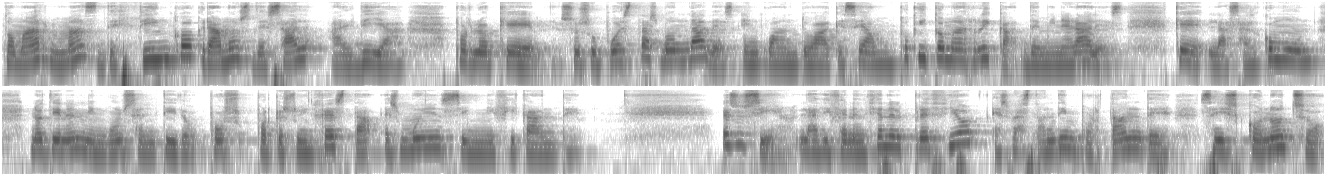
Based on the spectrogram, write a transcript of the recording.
tomar más de 5 gramos de sal al día, por lo que sus supuestas bondades en cuanto a que sea un poquito más rica de minerales que la sal común no tienen ningún sentido, porque su ingesta es muy insignificante. Eso sí, la diferencia en el precio es bastante importante. 6,8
